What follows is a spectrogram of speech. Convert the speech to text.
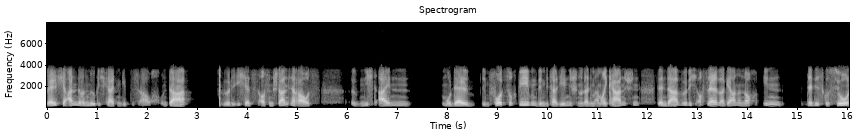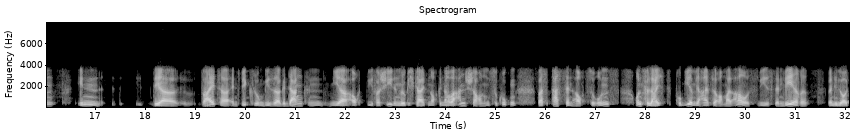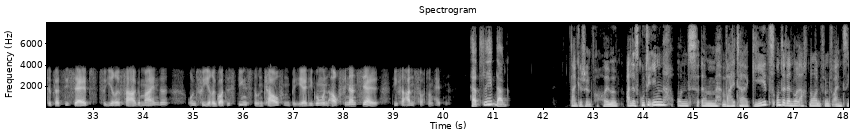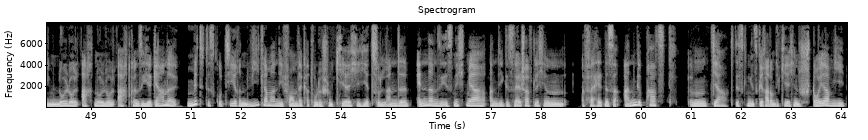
welche anderen Möglichkeiten gibt es auch? Und da würde ich jetzt aus dem Stand heraus äh, nicht ein Modell dem Vorzug geben, dem italienischen oder dem amerikanischen, denn da würde ich auch selber gerne noch in der Diskussion, in der Weiterentwicklung dieser Gedanken mir auch die verschiedenen Möglichkeiten noch genauer anschauen, um zu gucken, was passt denn auch zu uns und vielleicht probieren wir einfach auch mal aus, wie es denn wäre, wenn die Leute plötzlich selbst für ihre Pfarrgemeinde und für ihre Gottesdienste und Taufen Beerdigungen auch finanziell die Verantwortung hätten. Herzlichen Dank. Dankeschön, Frau Holme. Alles Gute Ihnen und ähm, weiter geht's. Unter der 089517008008 können Sie hier gerne mitdiskutieren, wie kann man die Form der katholischen Kirche hierzulande ändern. Sie ist nicht mehr an die gesellschaftlichen Verhältnisse angepasst. Ähm, ja, es ging jetzt gerade um die Kirchensteuer. Wie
